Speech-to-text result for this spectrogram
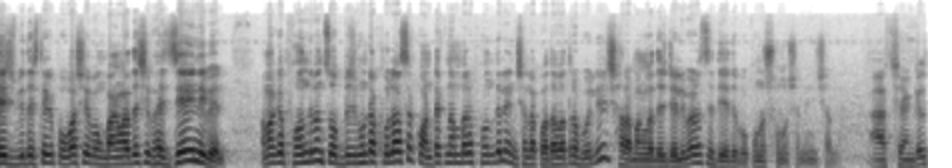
দেশ বিদেশ থেকে প্রবাসী এবং বাংলাদেশি ভাই যেই নেবেন আমাকে ফোন দেবেন চব্বিশ ঘণ্টা খোলা আছে কন্ট্যাক্ট নাম্বারে ফোন দিলে ইনশাল্লাহ কথাবার্তা বলি সারা বাংলাদেশ ডেলিভারি আছে দিয়ে দেবো কোনো সমস্যা নেই ইনশাল্লাহ। আচ্ছা আঙ্কেল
